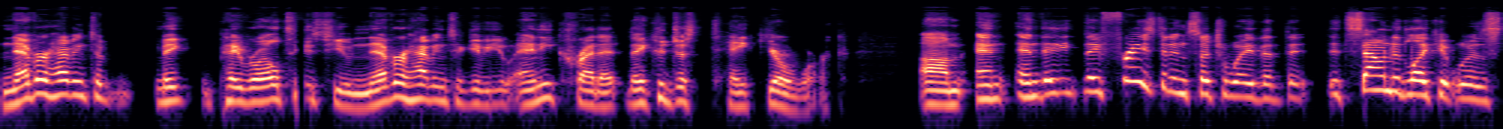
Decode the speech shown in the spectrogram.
never having to make pay royalties to you never having to give you any credit. They could just take your work. Um and and they they phrased it in such a way that it, it sounded like it was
